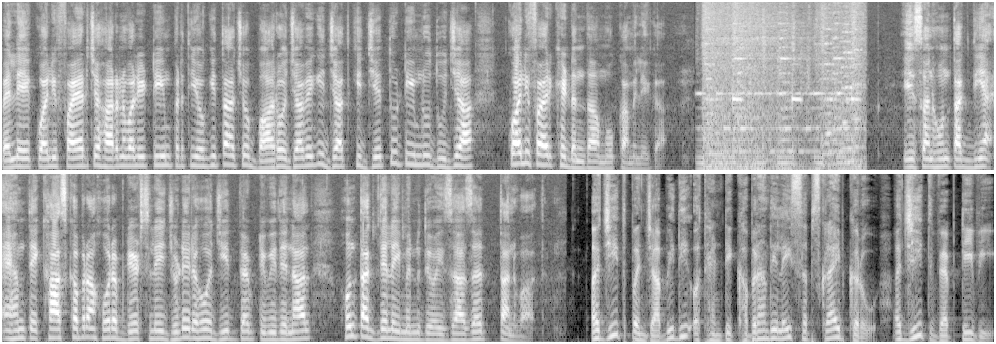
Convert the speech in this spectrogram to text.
ਪਹਿਲੇ ਕੁਆਲੀਫਾਇਰ 'ਚ ਹਾਰਨ ਵਾਲੀ ਟੀਮ ਪ੍ਰਤੀਯੋਗਿਤਾ 'ਚੋਂ ਬਾਹਰ ਹੋ ਜਾਵੇਗੀ, ਜਦਕਿ ਜੇਤੂ ਟੀਮ ਨੂੰ ਦੂਜਾ ਕੁਆਲੀਫਾਇਰ ਖੇਡਣ ਦਾ ਮੌਕਾ ਮਿਲੇਗਾ। ਇਹ ਸਨ ਹੁਣ ਤੱਕ ਦੀਆਂ ਅਹਿਮ ਤੇ ਖਾਸ ਖਬਰਾਂ। ਹੋਰ ਅਪਡੇਟਸ ਲਈ ਜੁੜੇ ਰਹੋ ਅਜੀਤ ਵੈਬ ਟੀਵੀ ਦੇ ਨਾਲ। ਹੁਣ ਤੱਕ ਦੇ ਲਈ ਮੈਨੂੰ ਦਿਓ ਇਜਾਜ਼ਤ। ਧੰਨਵਾਦ। ਅਜੀਤ ਪੰਜਾਬੀ ਦੀ ਆਥੈਂਟਿਕ ਖਬਰਾਂ ਦੇ ਲਈ ਸਬਸਕ੍ਰਾਈਬ ਕਰੋ ਅਜੀਤ ਵੈਬ ਟੀਵੀ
